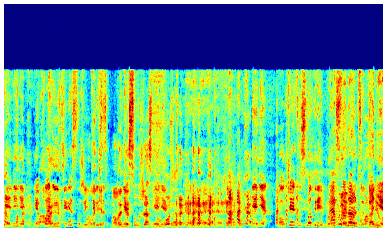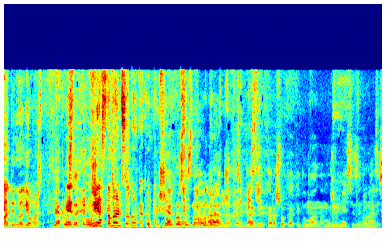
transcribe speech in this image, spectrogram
Не-не-не, не, в плане интересно же, интересно. Молодец, ужасно, можно? Не-не, получается, смотри, мы останавливаемся, да нет, ну ё Я просто Мы останавливаемся на том, как он пришел. Я просто знаю Марата. так же хорошо, как и Думана, мы же вместе занимались.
